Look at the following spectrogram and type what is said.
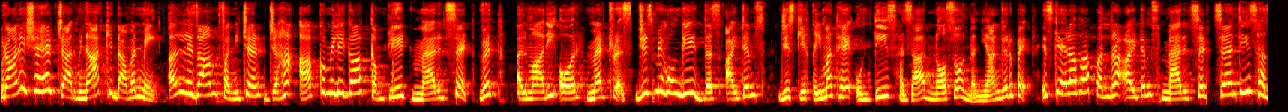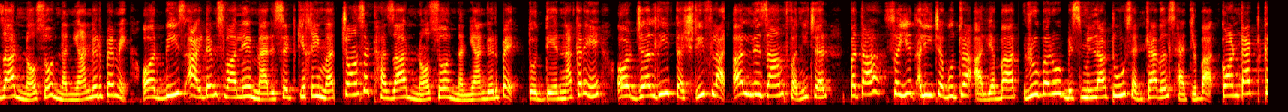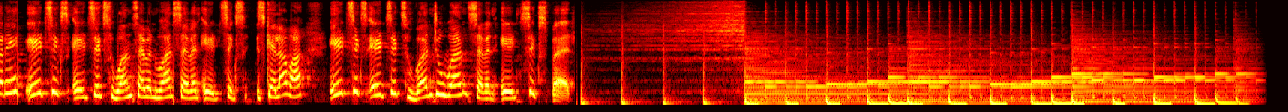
पुराने शहर चार मीनार के दामन में अल निज़ाम फर्नीचर, जहाँ आपको मिलेगा कंप्लीट मैरिज सेट विथ अलमारी और मैट्रेस जिसमें होंगे दस आइटम्स जिसकी कीमत है उनतीस हज़ार नौ सौ निन्यानवे रूपए। इसके अलावा पंद्रह आइटम्स मैरिज सेट सैतीस हज़ार नौ सौ निन्यानवे रूपए में, और बीस आइटम्स वाले मैरिज सेट की कीमत चौसठ हज़ार नौ सौ निन्यानवे रूपए। तो देर न करें और जल्द ही तशरीफ़ लाए। अल निज़ाम फर्नीचर पता, सैयद अली चबूतरा आलियाबाद, रूबरू Bismillah tours and travels Hyderabad. Contact करें eight six eight six one seven one seven eight six. इसके अलावा eight six eight six one two one seven eight six पर।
